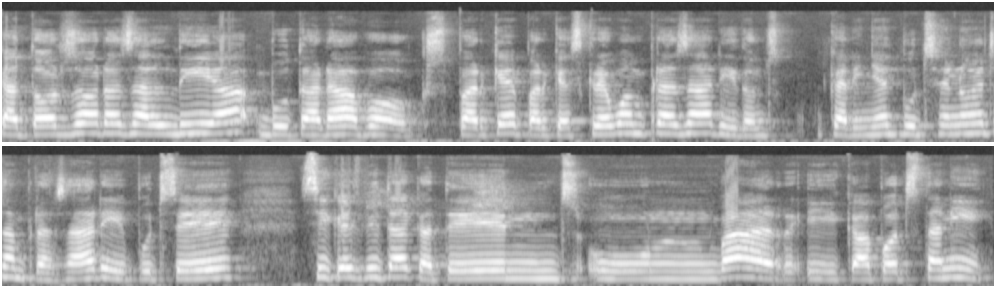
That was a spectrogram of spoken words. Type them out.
14 hores al dia, votarà Vox. Per què? Perquè es creu empresari. Doncs, carinyet, potser no ets empresari. Potser sí que és veritat que tens un bar i que pots tenir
